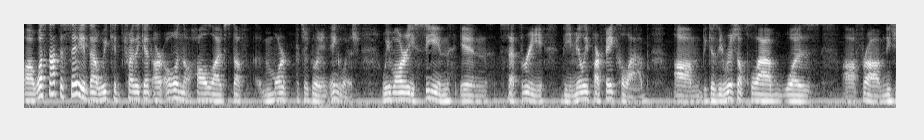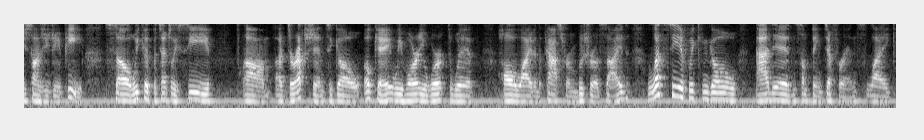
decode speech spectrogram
uh, what's not to say that we could try to get our own Hololive stuff, more particularly in English. We've already seen in set 3 the Millie Parfait collab, um, because the original collab was uh, from Nijisanji JP. So we could potentially see um, a direction to go, okay, we've already worked with Hololive in the past from Bushiroad side. Let's see if we can go add in something different, like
